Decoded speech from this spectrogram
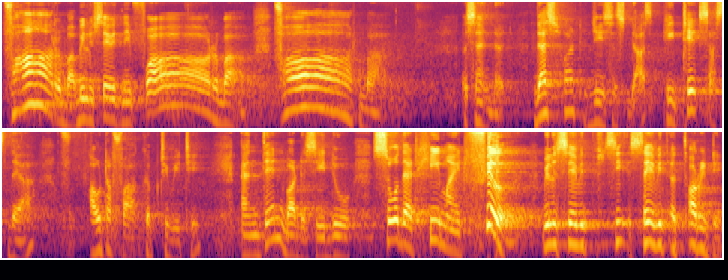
Far above. Will you say with me? Far above. Far above. Ascended. That's what Jesus does. He takes us there out of our captivity. And then what does he do? So that he might fill, will say with, say with authority,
